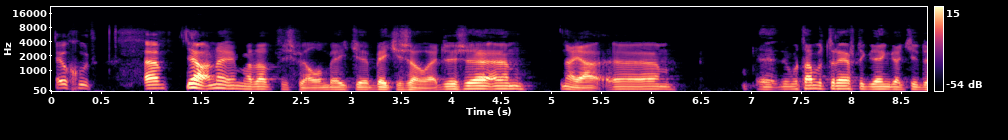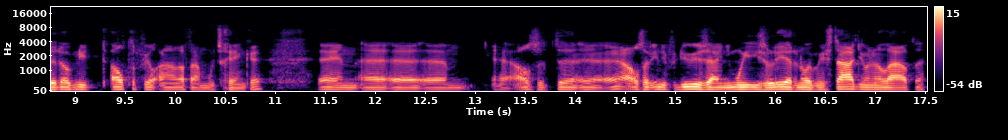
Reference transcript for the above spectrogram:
Heel goed. Ehm, Ja, nee, maar dat is wel een beetje, beetje zo. Hè. Dus, eh, ehm, nou ja, ehm, eh, wat dat betreft, ik denk dat je er ook niet al te veel aandacht aan moet schenken. En eh, eh, ehm, eh, als, het, als er individuen zijn, die moet je isoleren, nooit meer stadion laten.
